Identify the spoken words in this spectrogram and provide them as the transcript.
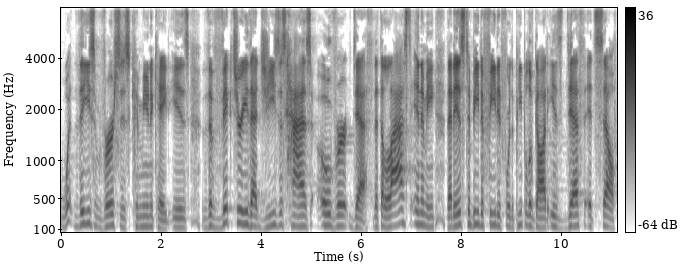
what these verses communicate is the victory that Jesus has over death. That the last enemy that is to be defeated for the people of God is death itself.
